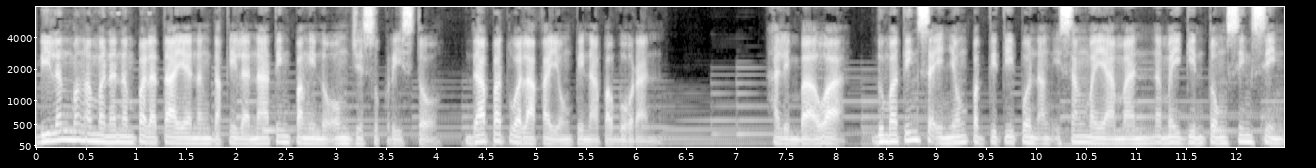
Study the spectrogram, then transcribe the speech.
bilang mga mananampalataya ng dakila nating Panginoong Jesu Kristo, dapat wala kayong pinapaboran. Halimbawa, dumating sa inyong pagtitipon ang isang mayaman na may gintong singsing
